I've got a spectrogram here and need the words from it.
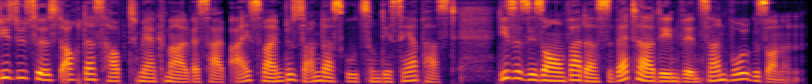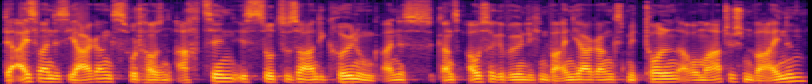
Die Süße ist auch das Hauptmerkmal, weshalb Eiswein besonders gut zum Dessert passt. Diese Saison war das Wetter den Winzern wohlgesonnen. Der Eiswein des Jahrgangs 2018 ist sozusagen die Krönung eines ganz außergewöhnlichen Weinjahrgangs mit tollen aromatischen Weinen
